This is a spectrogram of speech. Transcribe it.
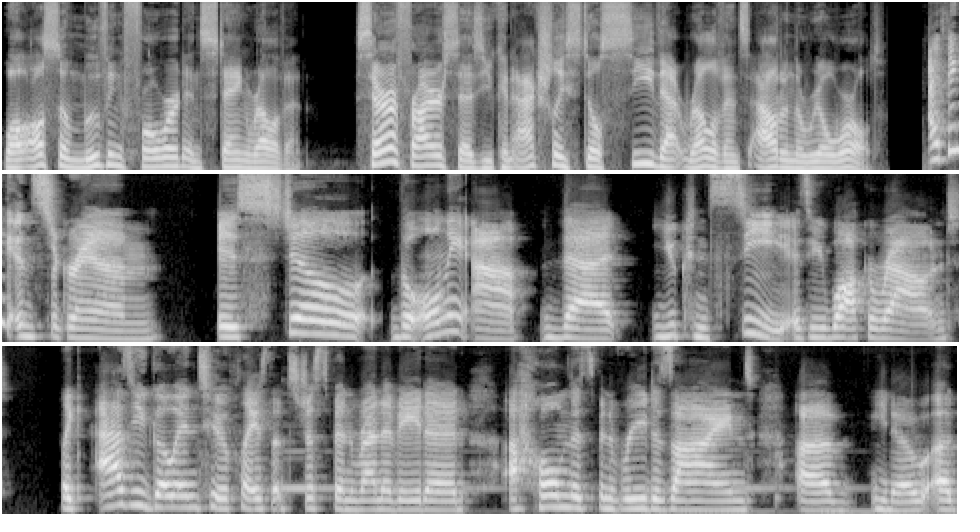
while also moving forward and staying relevant. Sarah Frier says you can actually still see that relevance out in the real world. I think Instagram is still the only app that you can see as you walk around. Like as you go into a place that's just been renovated, a home that's been redesigned, uh, you know, a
